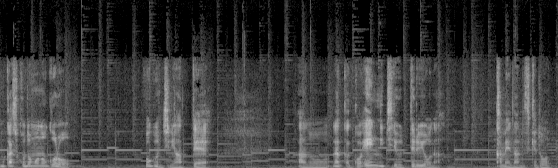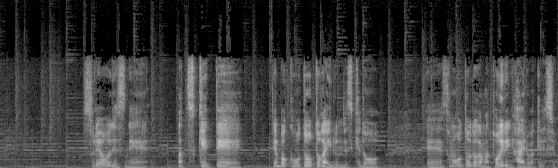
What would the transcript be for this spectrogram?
昔子供の頃僕ん家にあってあの、なんかこう、縁日で売ってるような仮面なんですけど、それをですね、まあ、つけて、で、僕、弟がいるんですけど、えー、その弟がまトイレに入るわけですよ。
